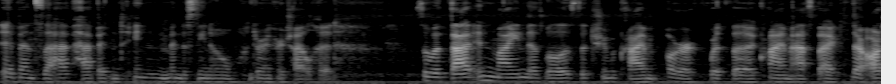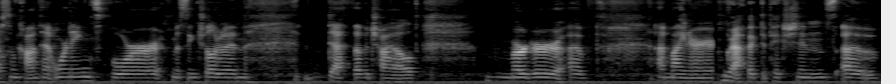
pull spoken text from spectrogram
events that have happened in Mendocino during her childhood. So with that in mind, as well as the true crime or with the crime aspect, there are some content warnings for missing children, death of a child, murder of a minor, graphic depictions of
